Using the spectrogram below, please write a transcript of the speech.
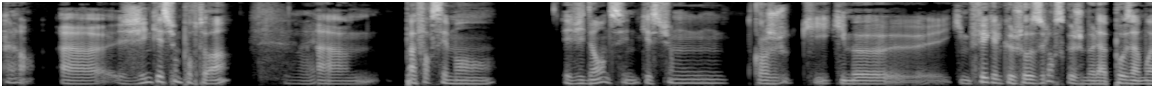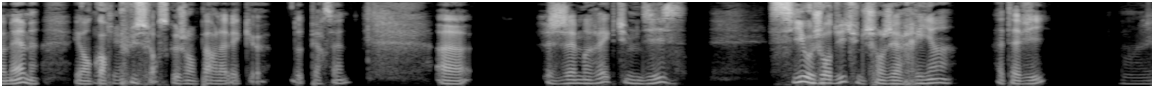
alors euh, j'ai une question pour toi. Ouais. Euh, pas forcément évidente, c'est une question quand je, qui, qui, me, qui me fait quelque chose lorsque je me la pose à moi-même et encore okay. plus lorsque j'en parle avec euh, d'autres personnes. Euh, J'aimerais que tu me dises si aujourd'hui tu ne changeais rien à ta vie, ouais.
